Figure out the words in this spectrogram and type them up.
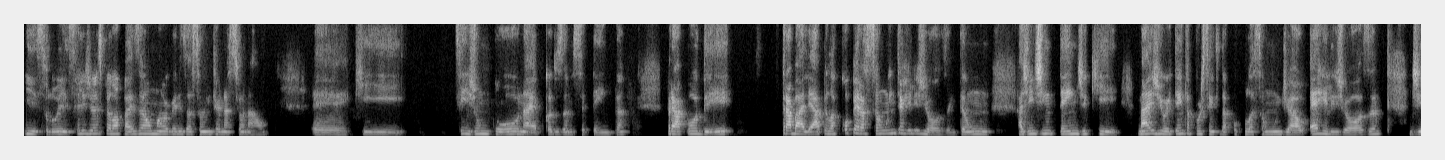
Isso, Luiz. Religiões pela Paz é uma organização internacional é, que se juntou na época dos anos 70 para poder trabalhar pela cooperação interreligiosa. Então, a gente entende que mais de 80% da população mundial é religiosa, de,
